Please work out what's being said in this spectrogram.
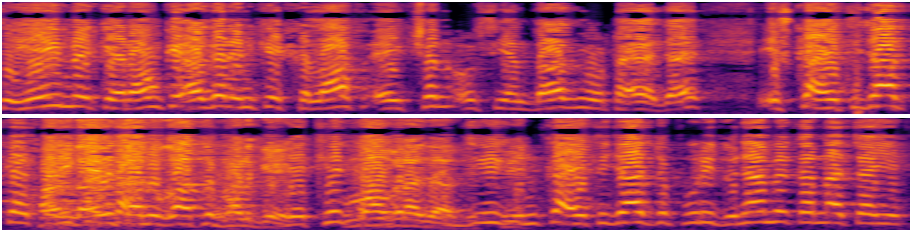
तो यही मैं कह रहा हूँ कि अगर इनके खिलाफ एक्शन उसी अंदाज में उठाया जाए इसका एहतजाज का तालुकात से भड़ गए देखिए इनका एहतजाज जो पूरी दुनिया में करना चाहिए।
